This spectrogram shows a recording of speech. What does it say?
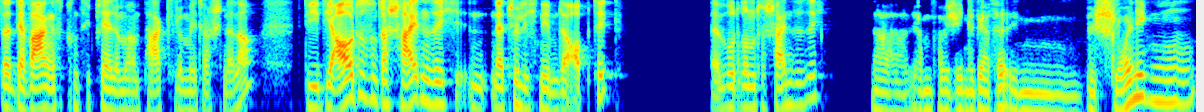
der Wagen ist prinzipiell immer 'n paar Kilometer schneller. Die die Autos unterscheiden sich natürlich neben der Optik. Äh, wo drin unterscheiden sie sich? Ja, die haben verschiedene Werte im Beschleunigen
